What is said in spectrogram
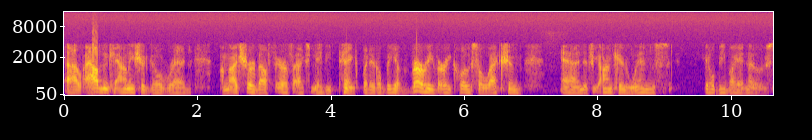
uh, Loudoun County should go red. I'm not sure about Fairfax, maybe pink, but it'll be a very, very close election. And if Youngkin wins, it'll be by a nose.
